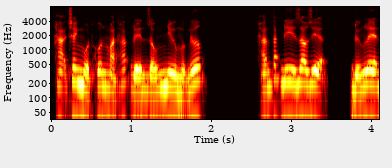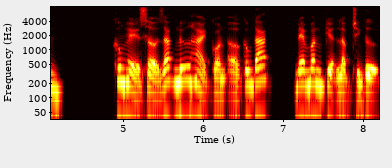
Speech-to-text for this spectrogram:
hạ tranh một khuôn mặt hắc đến giống như mực nước. Hắn tắt đi giao diện, đứng lên. Không hề sở giác nữ hải còn ở công tác, đem văn kiện lập trình tự,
